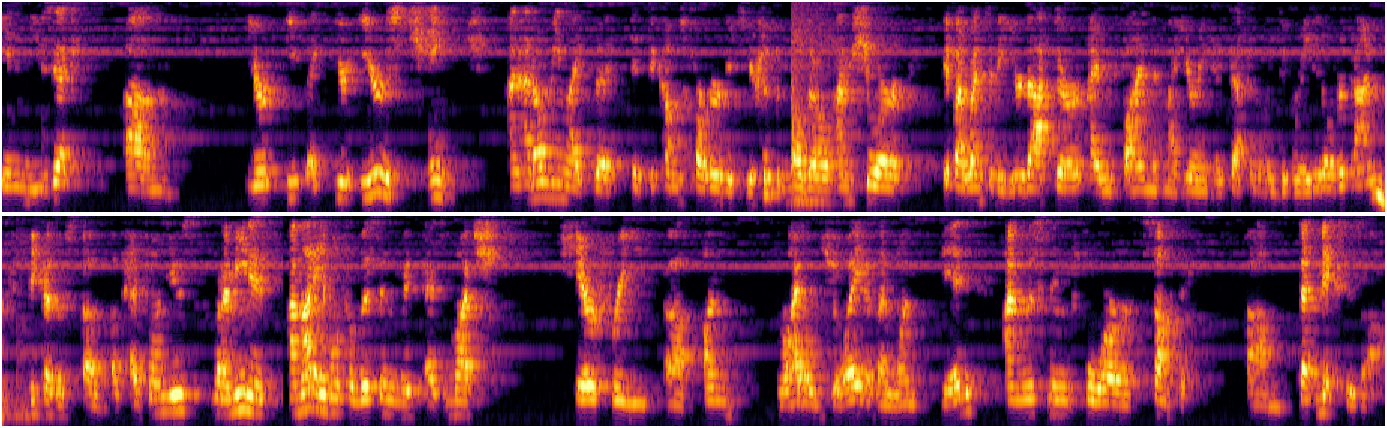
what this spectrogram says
in music, um, your like your ears change. And I don't mean like that it becomes harder to hear them. Although I'm sure if I went to the ear doctor, I would find that my hearing has definitely degraded over time because of, of, of headphone use. What I mean is, I'm not able to listen with as much carefree, uh, unbridled joy as I once did. I'm listening for something. Um, that mix is off.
